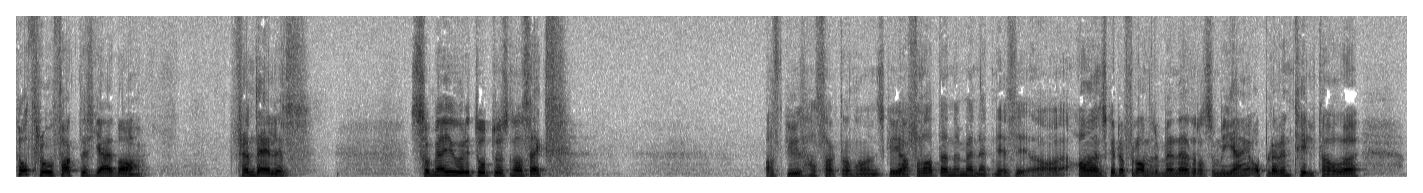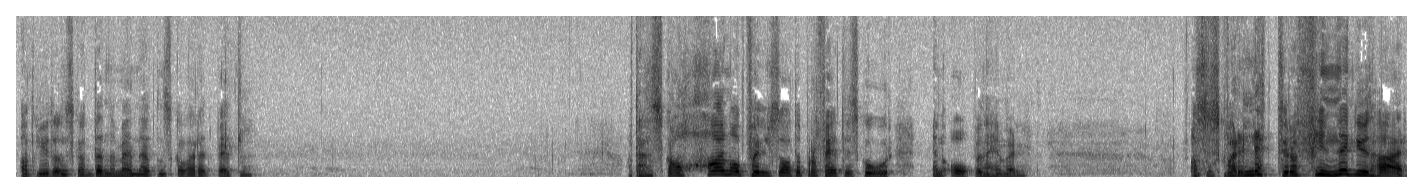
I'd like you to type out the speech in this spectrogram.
Så tror faktisk jeg da, fremdeles, som jeg gjorde i 2006 at Gud har sagt at han ønsker iallfall at denne menigheten Han ønsker det for andre menigheter også, men jeg opplever en tiltale at Gud ønsker at denne menigheten skal være et Betel. At den skal ha en oppfyllelse av det profetiske ord, en åpen himmel. Altså det skal være lettere å finne Gud her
